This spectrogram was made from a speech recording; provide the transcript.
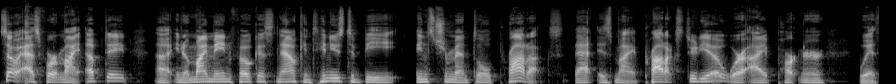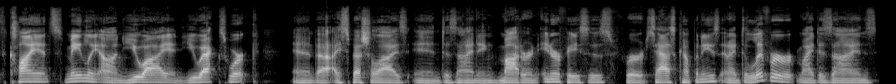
So, as for my update, uh, you know, my main focus now continues to be instrumental products. That is my product studio where I partner with clients mainly on UI and UX work. And uh, I specialize in designing modern interfaces for SaaS companies, and I deliver my designs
